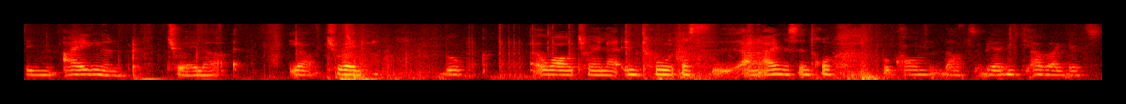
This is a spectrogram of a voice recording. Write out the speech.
den eigenen Trailer, ja, Trailer wow, Trailer, Intro, das ein eigenes Intro bekommen. Das werde ich aber jetzt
